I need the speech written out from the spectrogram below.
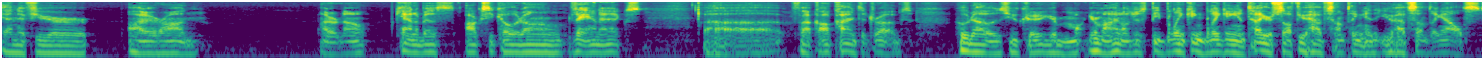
and if you're either on I don't know cannabis, oxycodone, Xanax, uh, fuck, all kinds of drugs. Who knows? You could your your mind will just be blinking, blinking, and tell yourself you have something and that you have something else.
